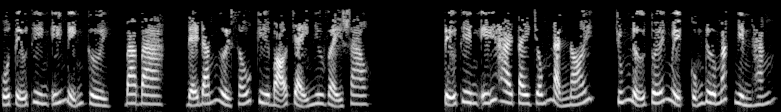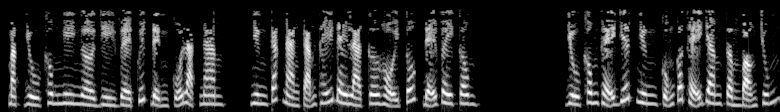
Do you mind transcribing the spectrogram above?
của Tiểu Thiên Ý mỉm cười, ba ba, để đám người xấu kia bỏ chạy như vậy sao? Tiểu Thiên Ý hai tay chống nạnh nói, chúng nữ tuế nguyệt cũng đưa mắt nhìn hắn, mặc dù không nghi ngờ gì về quyết định của Lạc Nam, nhưng các nàng cảm thấy đây là cơ hội tốt để vây công. Dù không thể giết nhưng cũng có thể giam cầm bọn chúng,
